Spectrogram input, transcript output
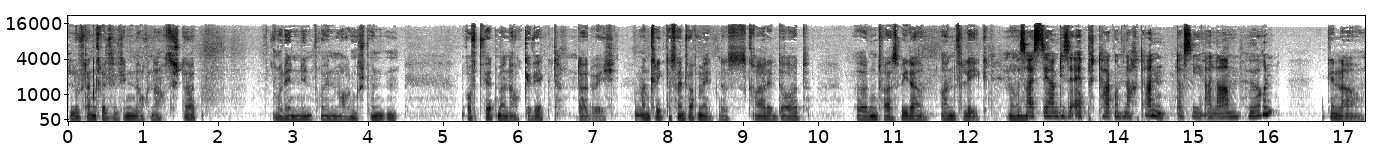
Luftangriffe finden auch nachts statt oder in den frühen Morgenstunden. Oft wird man auch geweckt dadurch. Man kriegt das einfach mit, dass gerade dort irgendwas wieder anfliegt. Ne? Das heißt, Sie haben diese App Tag und Nacht an, dass Sie Alarm hören? Genau.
